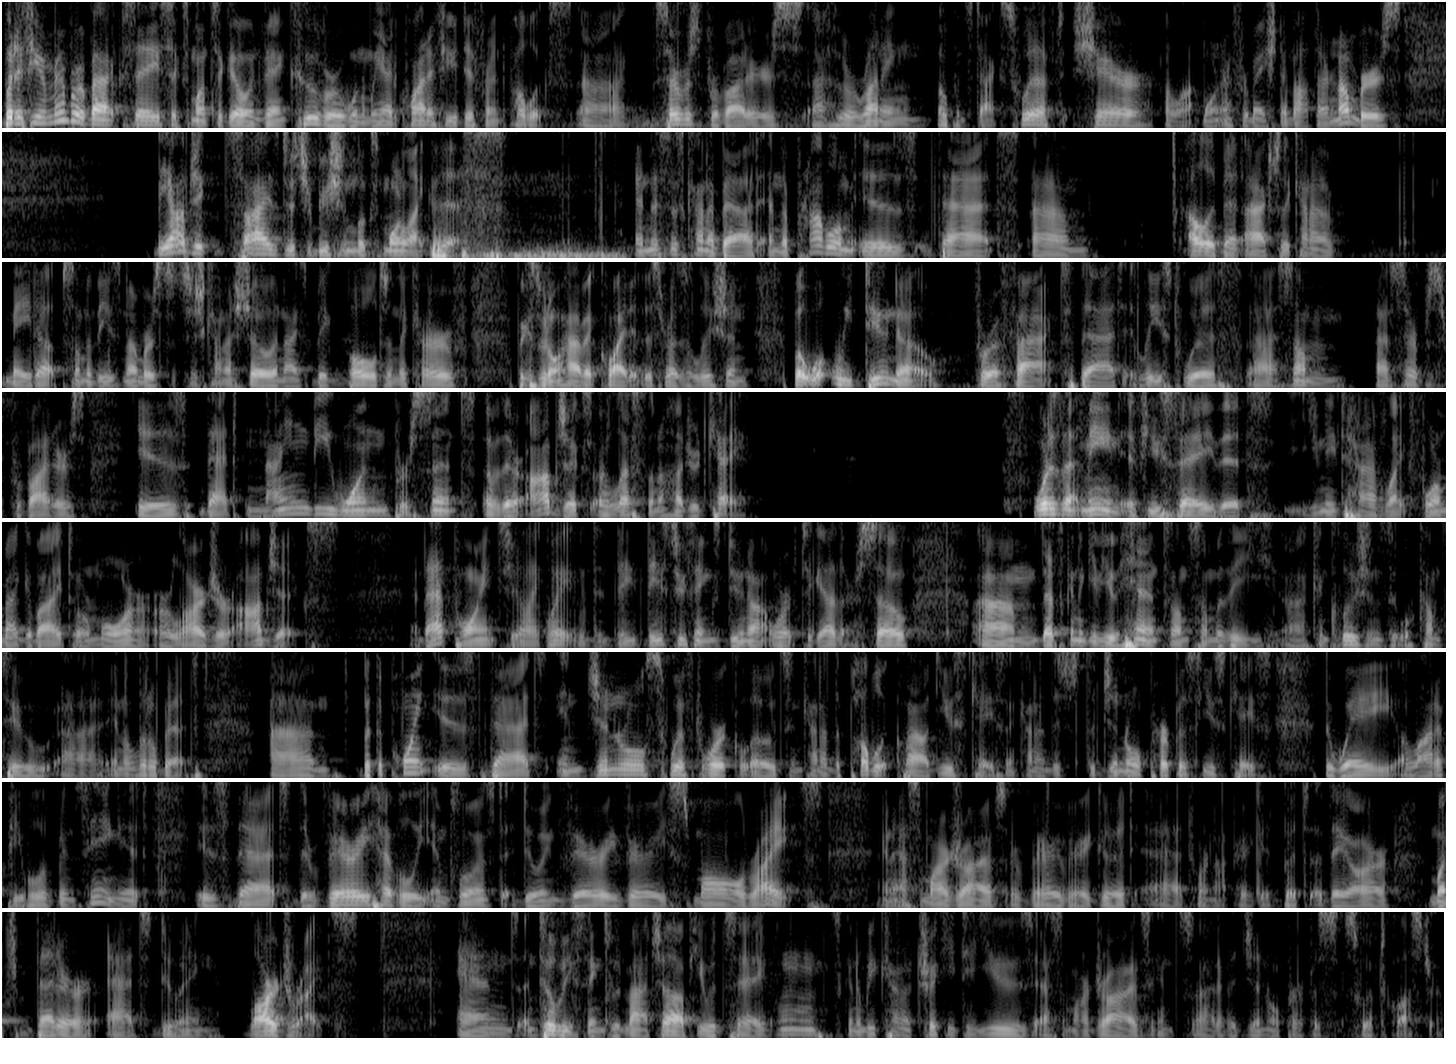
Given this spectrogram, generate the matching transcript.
But if you remember back, say, six months ago in Vancouver, when we had quite a few different public uh, service providers uh, who are running OpenStack Swift share a lot more information about their numbers, the object size distribution looks more like this. And this is kind of bad. And the problem is that, um, I'll admit, I actually kind of made up some of these numbers to just kind of show a nice big bulge in the curve because we don't have it quite at this resolution. But what we do know for a fact that at least with uh, some uh, service providers is that 91% of their objects are less than 100K. What does that mean if you say that you need to have like four megabyte or more or larger objects? At that point, you're like, wait, these two things do not work together. So um, that's going to give you a hint on some of the uh, conclusions that we'll come to uh, in a little bit. Um, but the point is that in general Swift workloads and kind of the public cloud use case and kind of just the general purpose use case, the way a lot of people have been seeing it is that they're very heavily influenced at doing very, very small writes. And SMR drives are very, very good at, or not very good, but they are much better at doing large writes. And until these things would match up, you would say, hmm, it's going to be kind of tricky to use SMR drives inside of a general purpose Swift cluster.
